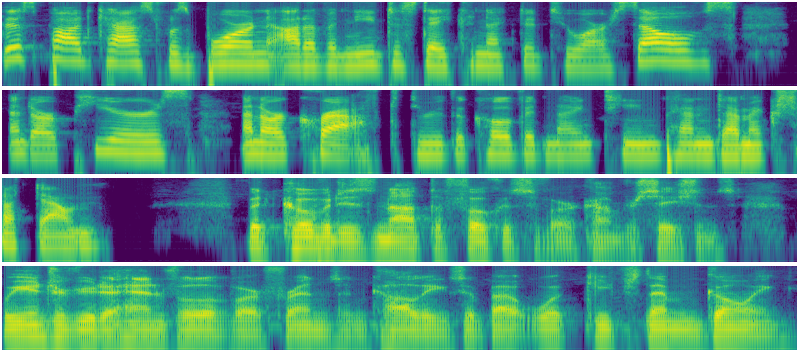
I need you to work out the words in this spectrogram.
This podcast was born out of a need to stay connected to ourselves and our peers and our craft through the COVID 19 pandemic shutdown. But COVID is not the focus of our conversations. We interviewed a handful of our friends and colleagues about what keeps them going.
